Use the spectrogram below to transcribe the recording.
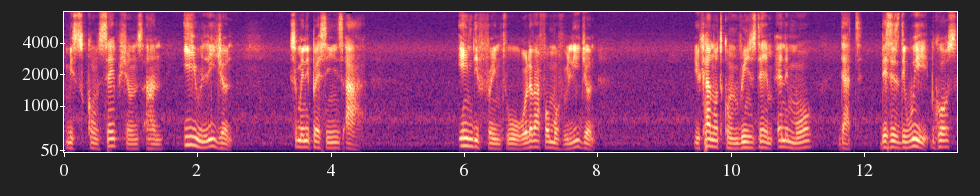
misconceptions and irreligion. So many persons are indifferent to whatever form of religion. You cannot convince them anymore that this is the way because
